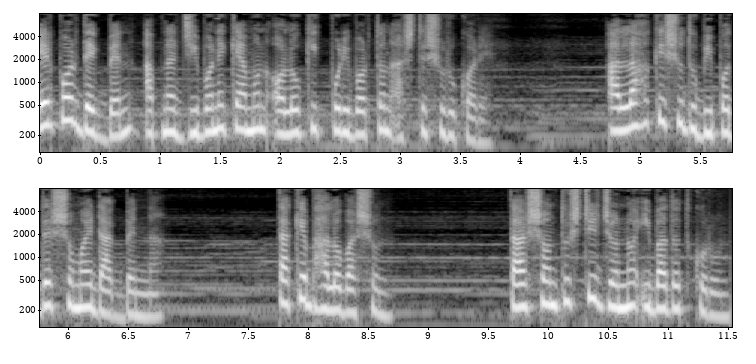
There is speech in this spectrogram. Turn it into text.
এরপর দেখবেন, আপনার জীবনে কেমন অলৌকিক পরিবর্তন আসতে শুরু করে। আল্লাহকে শুধু বিপদের সময় ডাকবেন না। তাকে ভালোবাসুন। তার সন্তুষ্টির জন্য ইবাদত করুন।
